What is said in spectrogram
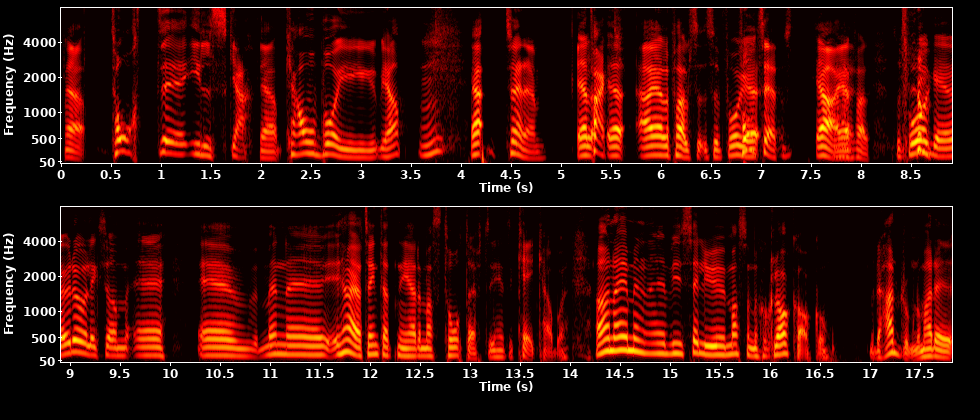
Ja. tårtilska. Ja. Cowboy, ja. Mm. Ja. Så är det. I alla, Tack. ja, i alla fall så, så frågar jag... Fortsätt. Ja, i alla fall. Så frågar jag ju då liksom, eh, eh, men eh, ja, jag tänkte att ni hade massa tårta efter, ni heter Cake Cowboy. Ja, nej, men eh, vi säljer ju massor med chokladkakor. Det hade de, de hade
